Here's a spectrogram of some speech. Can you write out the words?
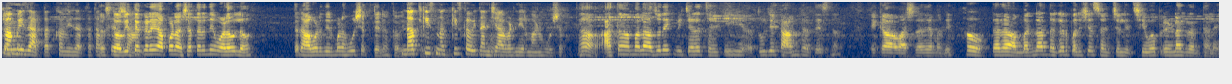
कमी. जातात कमी जातात तर अक्षरशः. कवितेकडे आपण अशा तऱ्हेने वळवलं तर आवड निर्माण होऊ शकते ना कवितेची. नक्कीच नक्कीच कवितांची आवड निर्माण होऊ शकते हा आता मला अजून एक विचारायचं आहे की तू जे काम करतेस ना एका वाचनालयामध्ये हो तर अंबरनाथ नगर परिषद संचलित शिवप्रेरणा ग्रंथालय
